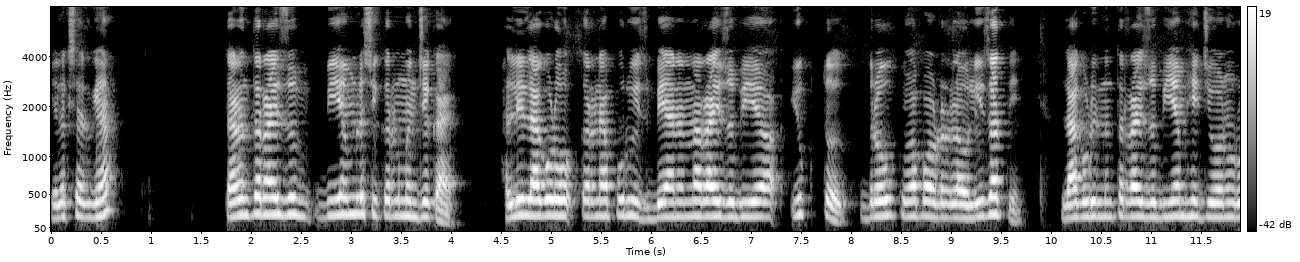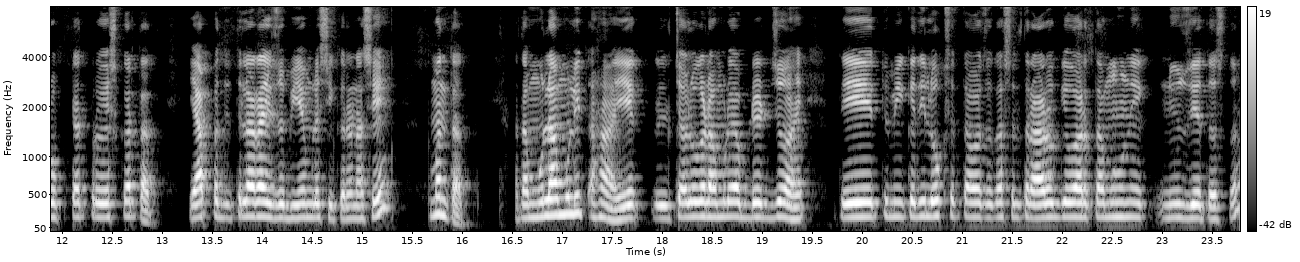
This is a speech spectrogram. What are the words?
हे लक्षात घ्या. त्यानंतर रायझोबियम लसीकरण म्हणजे काय? हल्ली लागवड करण्यापूर्वीच बियाण्यांना रायझोबिया युक्त द्रव किंवा पावडर लावली जाते. लागवडीनंतर रायझोबियम हे जीवाणू रोपट्यात प्रवेश करतात. या पद्धतीला रायझोबियम लसीकरण असे म्हणतात. आता मुलामुलीत हां एक चालू घडामोडी अपडेट जो आहे ते तुम्ही कधी लोकसत्ता वाचत असेल तर आरोग्य वार्ता म्हणून एक न्यूज येत असतं.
